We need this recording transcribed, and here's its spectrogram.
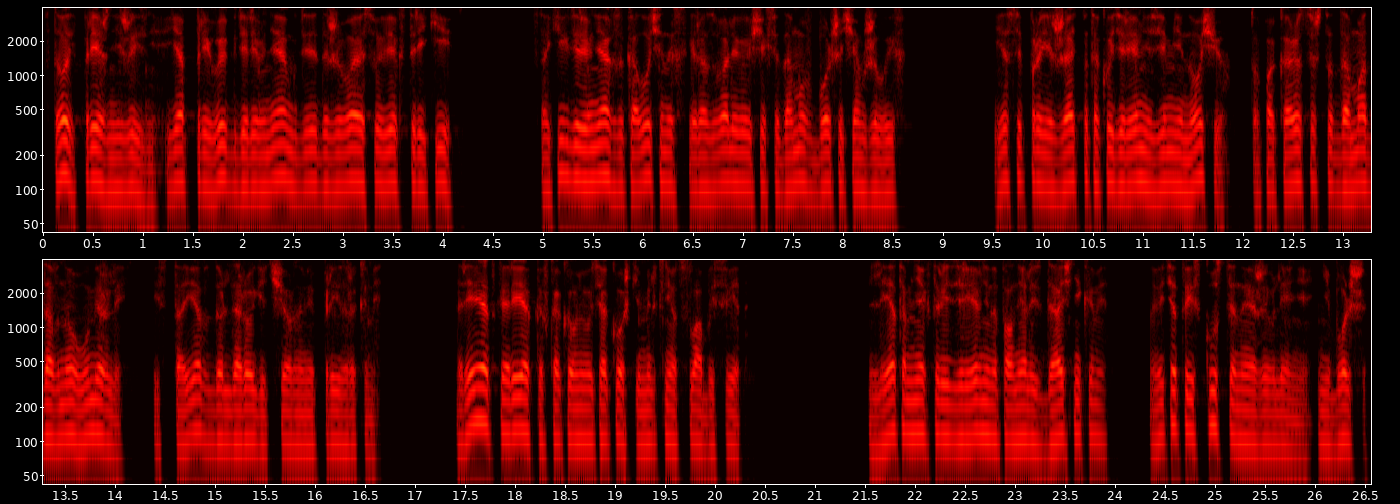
В той прежней жизни я привык к деревням, где доживаю свой век старики. В таких деревнях заколоченных и разваливающихся домов больше, чем жилых. Если проезжать по такой деревне зимней ночью, то покажется, что дома давно умерли и стоят вдоль дороги черными призраками. Редко-редко в каком-нибудь окошке мелькнет слабый свет. Летом некоторые деревни наполнялись дачниками, но ведь это искусственное оживление, не больше.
